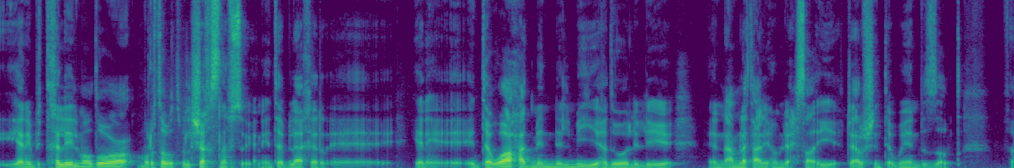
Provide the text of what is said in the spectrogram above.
يعني بتخلي الموضوع مرتبط بالشخص نفسه. يعني انت بالآخر آه يعني انت واحد من المية هدول اللي انعملت عليهم الإحصائية. بتعرفش انت وين بالضبط. ف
